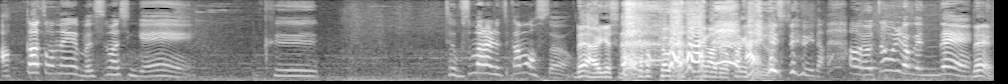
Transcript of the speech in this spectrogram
아까 전에 말씀하신 게 그 제가 무슨 말 하는지 까먹었어요. 네 알겠습니다 계속 경기 진행하도록 하겠습니다 알겠습니다. 아, 여쭤보려고 했는데 네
